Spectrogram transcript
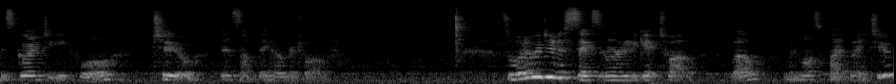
is going to equal 2 and something over 12. So what do we do to 6 in order to get 12? Well, we multiply it by 2,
